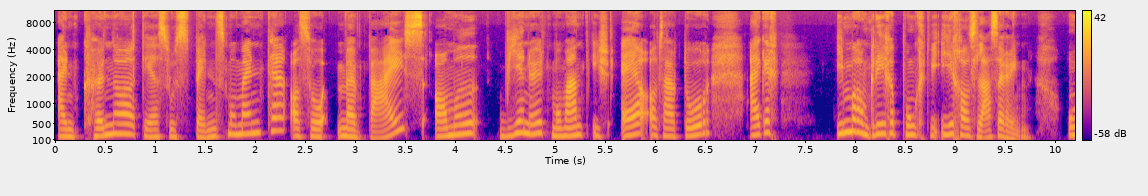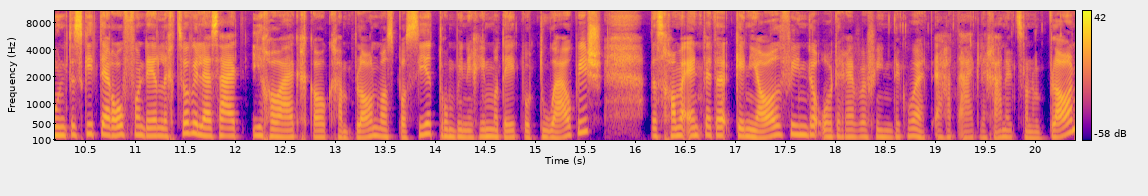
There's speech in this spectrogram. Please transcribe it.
ein Könner der Suspense-Momente. Also man weiß einmal, wie nicht, Moment ist er als Autor eigentlich immer am gleichen Punkt wie ich als Leserin. Und das gibt er offen und ehrlich zu, weil er sagt, ich habe eigentlich gar keinen Plan, was passiert, darum bin ich immer dort, wo du auch bist. Das kann man entweder genial finden oder eben finden, gut, er hat eigentlich auch nicht so einen Plan.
